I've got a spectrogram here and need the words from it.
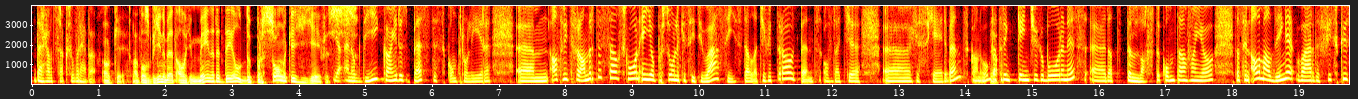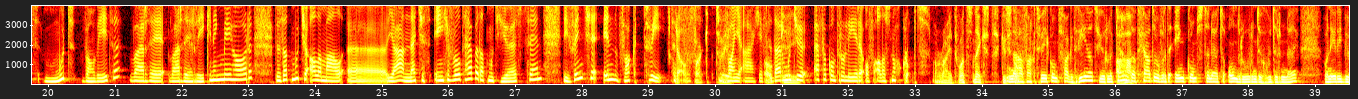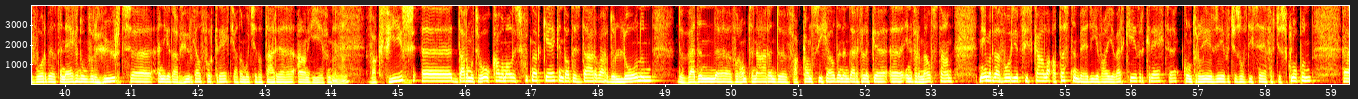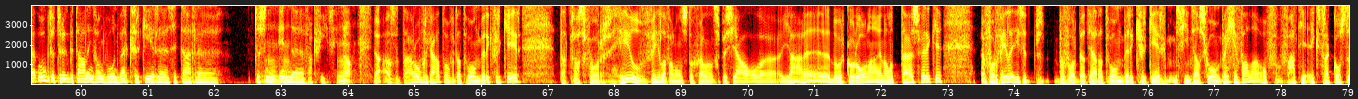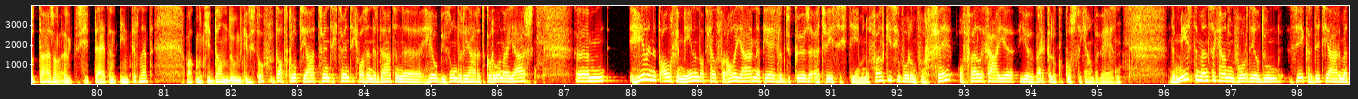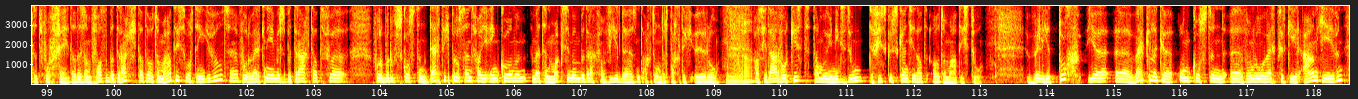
daar gaan we het straks over hebben. Oké, okay, laten we beginnen bij het algemenere deel, de persoonlijke gegevens. Ja, en ook die kan je dus best eens controleren. Um, als er iets veranderd is, zelfs gewoon in jouw persoonlijke situatie. Stel dat je getrouwd bent of dat je uh, gescheiden bent. Kan ook ja. dat er een kindje geboren is, uh, dat ten laste komt dan van jou. Dat zijn allemaal dingen waar de fiscus moet van weten, waar zij, waar zij rekening mee houden. Dus dat moet je allemaal uh, ja, netjes ingevuld hebben. Dat moet juist zijn. Die vind je in vak 2 trouwens, vak 2. van je aangifte. Okay. Daar moet je even controleren of alles nog klopt. Alright, what's next, Christophe? Na vak 2 komt vak 3 natuurlijk. Hè. Dat gaat over de inkomsten uit de onroerende goederen. Hè. Wanneer je bijvoorbeeld een eigendom verhuurt uh, en je daar huurgeld voor krijgt, ja, dan moet je dat daar uh, aangeven. Mm -hmm. Vak 4, daar moeten we ook allemaal eens goed naar kijken. Dat is daar waar de lonen, de wedden uh, voor ambtenaren, de vakantiegelden en dergelijke uh, in vermeld staan. Neem er daarvoor je fiscale attesten bij die je van je werkgever krijgt. Hè. Controleer eens eventjes of die cijfertjes kloppen. Uh, ook de terugbetaling van woon-werkverkeer zit daar tussen mhm. in uh, vak 4. Ja. ja, als het daarover gaat, over dat woon-werkverkeer, dat was voor heel velen van ons toch wel een speciaal uh, jaar, hè? door corona en al het thuiswerken. Voor velen is het bijvoorbeeld ja, dat woon-werkverkeer misschien zelfs gewoon weggevallen, of, of, had je extra kosten thuis aan elektriciteit en internet. Wat moet je dan doen, Christophe? Dat klopt, ja. 2020 was inderdaad een uh, heel bijzonder jaar, het coronajaar. Um, heel in het algemeen, en dat geldt voor alle jaren, heb je eigenlijk de keuze uit twee systemen. Ofwel kies je voor een forfait, ofwel ga je je werkelijke kosten gaan bewijzen. De meeste mensen gaan hun voordeel doen, zeker dit jaar, met het forfait. Dat is een vast bedrag dat automatisch wordt ingevuld. Voor werknemers bedraagt dat voor beroepskosten 30% van je inkomen met een maximumbedrag van 4.880 euro. Ja. Als je daarvoor kiest, dan moet je niks doen. De fiscus kent je dat automatisch toe. Wil je toch je uh, werkelijke onkosten uh, van woonwerkverkeer aangeven,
